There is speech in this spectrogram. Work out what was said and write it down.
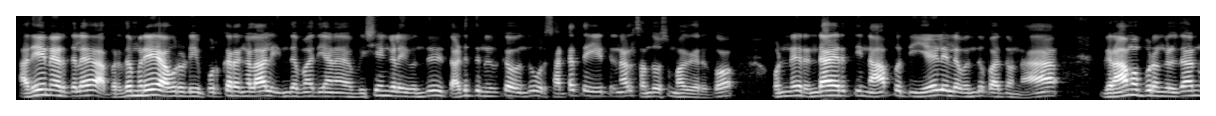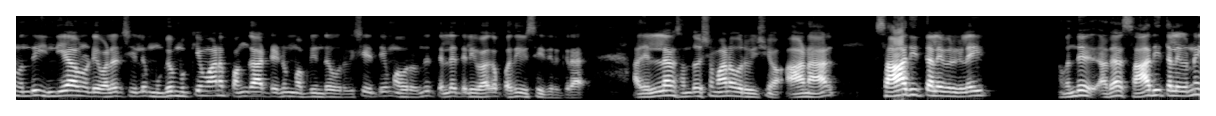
அதே நேரத்தில் பிரதமரே அவருடைய பொற்கரங்களால் இந்த மாதிரியான விஷயங்களை வந்து தடுத்து நிற்க வந்து ஒரு சட்டத்தை ஏற்றினால் சந்தோஷமாக இருக்கும். ஒன்று ரெண்டாயிரத்தி நாற்பத்தி ஏழில் வந்து பார்த்தோம்னா கிராமப்புறங்கள் தான் வந்து இந்தியாவினுடைய வளர்ச்சியில் மிக முக்கியமான பங்காற்றிடும் அப்படின்ற ஒரு விஷயத்தையும் அவர் வந்து தெள்ள தெளிவாக பதிவு செய்திருக்கிறார். அதெல்லாம் சந்தோஷமான ஒரு விஷயம். ஆனால் சாதி தலைவர்களை வந்து அதாவது சாதி தலைவர்னா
